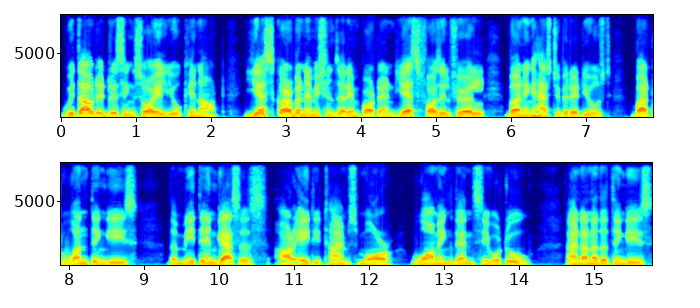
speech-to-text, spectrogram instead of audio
Without addressing soil, you cannot. Yes, carbon emissions are important, yes, fossil fuel burning has to be reduced, but one thing is, the methane gases are eighty times more warming than CO2, and another thing is,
